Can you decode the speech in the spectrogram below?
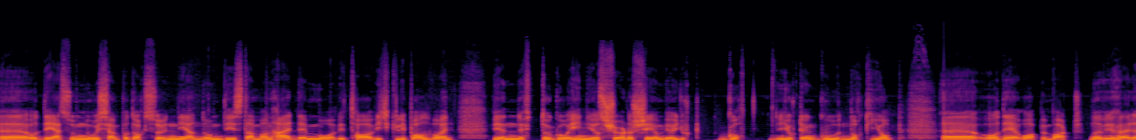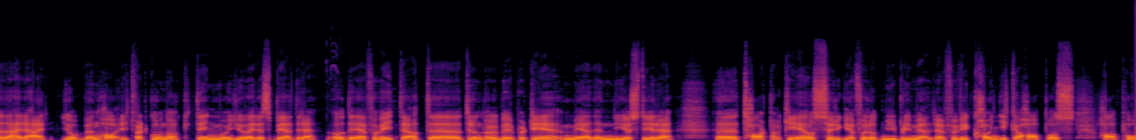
Eh, og Det som nå kommer på dagsordenen gjennom de stemmene her, det må vi ta virkelig på alvor. Vi er nødt til å gå inn i oss sjøl og se om vi har gjort godt, gjort en god nok jobb. Eh, og det er åpenbart, når vi hører dette her, jobben har ikke vært god nok, den må gjøres bedre. og Det forventer jeg at eh, Trøndelag Arbeiderparti med det nye styret eh, tar tak i og sørger for at mye blir bedre. For Vi kan ikke ha på oss, ha på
